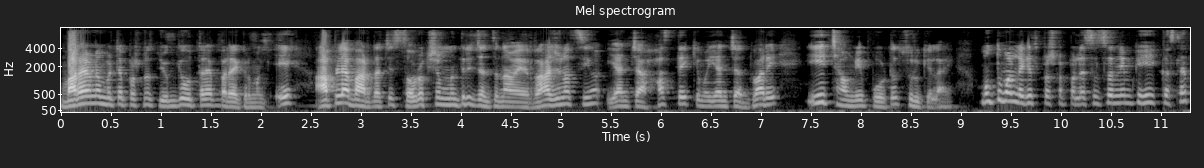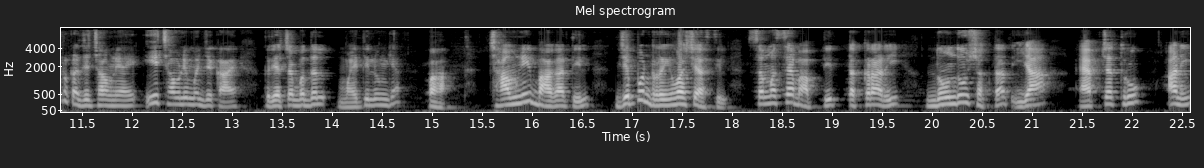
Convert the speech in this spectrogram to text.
बाराव्या नंबरच्या प्रश्नाचं योग्य उत्तर आहे पर्याय क्रमांक ए आपल्या भारताचे संरक्षण मंत्री ज्यांचं नाव आहे राजनाथ सिंह यांच्या हस्ते किंवा यांच्याद्वारे ई छावणी पोर्टल सुरू केलं आहे. मग तुम्हाला लगेच प्रश्न पडला असेल सर नेमके ही कसल्या प्रकारची छावणी आहे? ई छावणी म्हणजे काय? तर याच्याबद्दल माहिती लिहून घ्या. पहा छावणी भागातील जे पण रहिवासी असतील समस्या बाबतीत तक्रारी नोंदवू शकतात. या ऍपच्या थ्रू आणि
